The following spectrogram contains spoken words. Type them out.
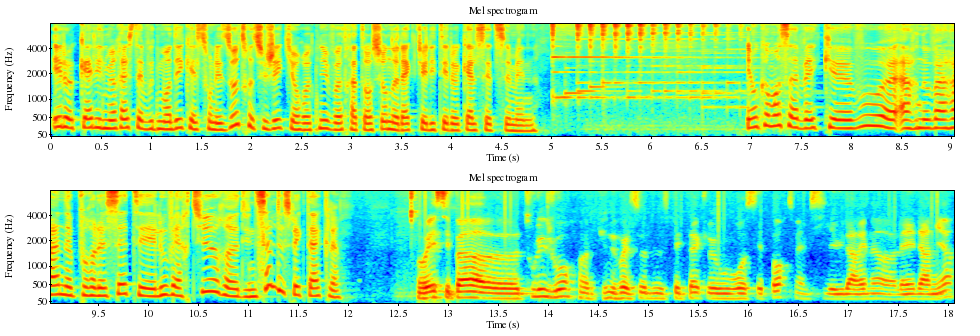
et local. Il me reste à vous demander quels sont les autres sujets qui ont retenu votre attention de l'actualité locale cette semaine. Et on commence avec vous, Arnaud Varane, pour le set et l'ouverture d'une salle de spectacle. Oui, c'est pas euh, tous les jours qu'une nouvelle salle de spectacle ouvre ses portes, même s'il y a eu l'Arena euh, l'année dernière.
